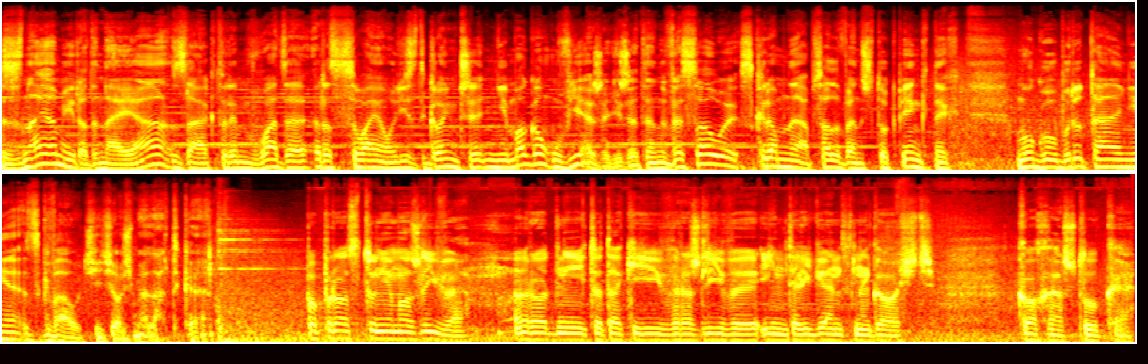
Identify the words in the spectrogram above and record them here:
Znajomi Rodneya, za którym władze rozsyłają list gończy, nie mogą uwierzyć, że ten wesoły, skromny absolwent sztuk pięknych mógł brutalnie zgwałcić ośmiolatkę. Po prostu niemożliwe. Rodney to taki wrażliwy, inteligentny gość. Kocha sztukę.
